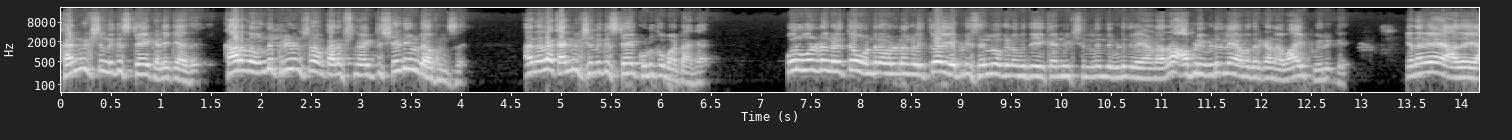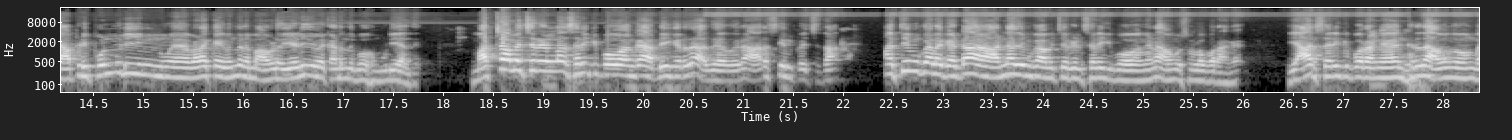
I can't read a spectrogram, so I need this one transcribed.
கன்விக்ஷனுக்கு ஸ்டே கிடைக்காது. காரணம் வந்து prevention of corruption act scheduled offence அதனால கன்விக்ஷனுக்கு ஸ்டே கொடுக்க மாட்டாங்க. ஒரு வருடங்களுக்கோ ஒன்றரை வருடங்களுக்கோ எப்படி செல்வ கணபதி கன்விக்ஷன்லேருந்து விடுதலை ஆனாரோ அப்படி விடுதலை ஆவதற்கான வாய்ப்பு இருக்கு. எனவே அதை அப்படி பொன்முடியின் வழக்கை வந்து நம்ம அவ்வளவு எளிதில் கடந்து போக முடியாது. மற்ற அமைச்சர்கள் எல்லாம் சிறைக்கு போவாங்க அப்படிங்கிறது அது ஒரு அரசியல் பேச்சு தான் திமுக கேட்டா அதிமுக அமைச்சர்கள் சிறைக்கு போவாங்கன்னு அவங்க சொல்ல போறாங்க. யார் சிறைக்கு போறாங்கங்கிறது அவங்க அவங்க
